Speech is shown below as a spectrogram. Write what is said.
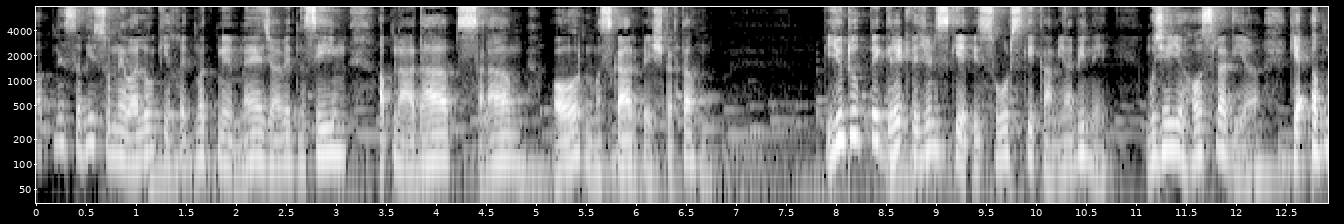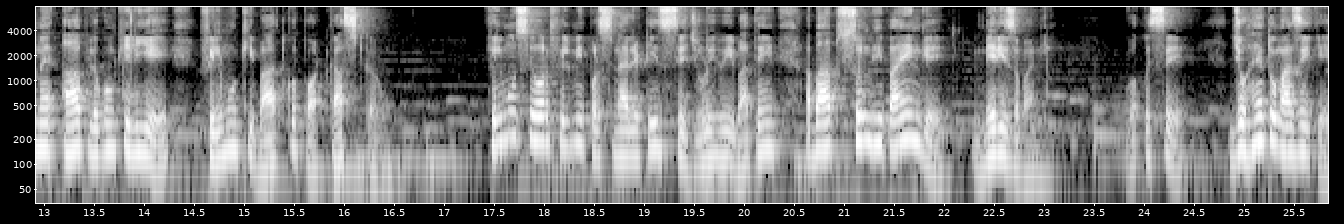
अपने सभी सुनने वालों की खिदमत में मैं, जावेद नसीम, अपना आदाब, सलाम और नमस्कार पेश करता हूँ। यूट्यूब पे ग्रेट लेजेंड्स की एपिसोड्स की कामयाबी ने मुझे यह हौसला दिया कि अब मैं आप लोगों के लिए फ़िल्मों की बात को पॉडकास्ट करूँ। फ़िल्मों से और फिल्मी पर्सनालिटीज से जुड़ी हुई बातें अब आप सुन भी पाएँगे मेरी जुबानी। वो किस्से जो हैं तो माजी के,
